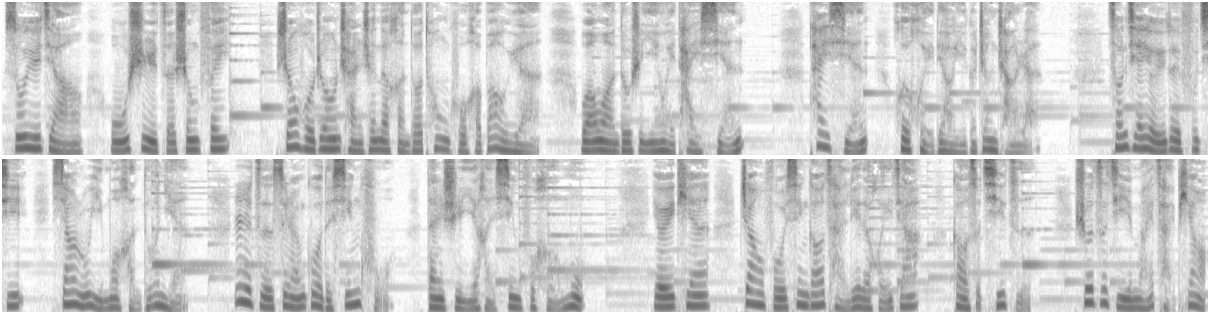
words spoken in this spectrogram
俗语讲：“无事则生非。”生活中产生的很多痛苦和抱怨，往往都是因为太闲。太闲会毁掉一个正常人。从前有一对夫妻相濡以沫很多年，日子虽然过得辛苦，但是也很幸福和睦。有一天，丈夫兴高采烈地回家，告诉妻子，说自己买彩票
